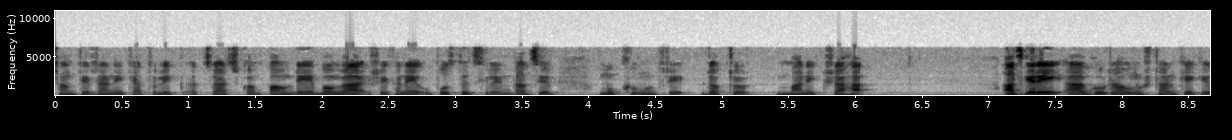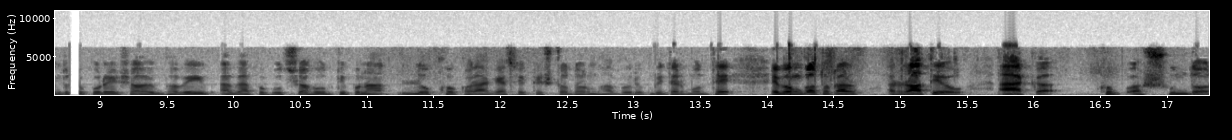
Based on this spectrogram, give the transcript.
শান্তির রানী ক্যাথলিক চার্চ কম্পাউন্ডে এবং সেখানে উপস্থিত ছিলেন রাজ্যের মুখ্যমন্ত্রী ডক্টর মানিক সাহা। আজকের এই গোটা অনুষ্ঠানকে কেন্দ্র করে স্বাভাবিকভাবেই ব্যাপক উৎসাহ উদ্দীপনা লক্ষ্য করা গেছে খ্রিস্ট ধর্মাবলম্বীদের মধ্যে এবং গতকাল রাতেও এক খুব সুন্দর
